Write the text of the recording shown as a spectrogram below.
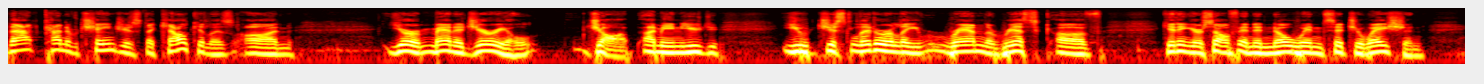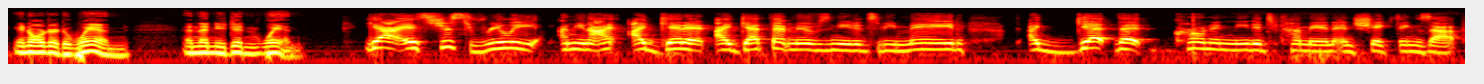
that kind of changes the calculus on your managerial job. I mean, you you just literally ran the risk of getting yourself in a no-win situation in order to win, and then you didn't win. yeah, it's just really. I mean, I I get it. I get that moves needed to be made. I get that Cronin needed to come in and shake things up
